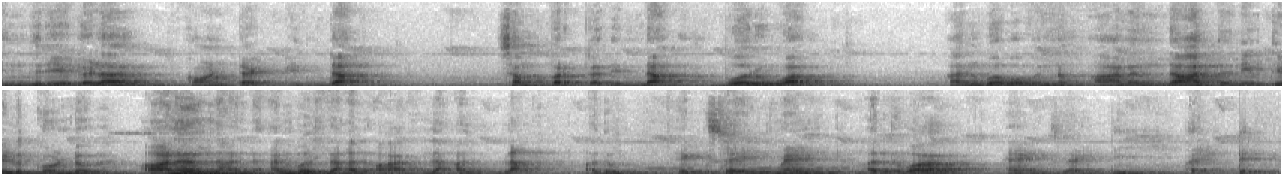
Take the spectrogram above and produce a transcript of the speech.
ಇಂದ್ರಿಯಗಳ ಕಾಂಟ್ಯಾಕ್ಟಿಂದ, ಸಂಪರ್ಕದಿಂದ ಬರುವ ಅನುಭವವನ್ನು ಆನಂದ ಅಂತ ನೀವು ತಿಳ್ಕೊಂಡು, ಆನಂದ ಅಂತ ಅನುಭವಿಸ್ತಾ ಅದು ಆನಂದ ಅಲ್ಲ. ಅದು ಎಕ್ಸೈಟ್ಮೆಂಟ್ ಅಥವಾ ಆ್ಯಂಗ್ಸೈಟಿ ಅಷ್ಟೇ.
